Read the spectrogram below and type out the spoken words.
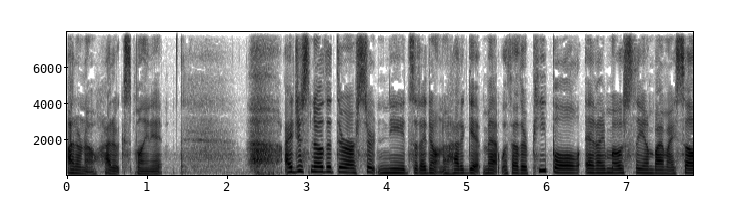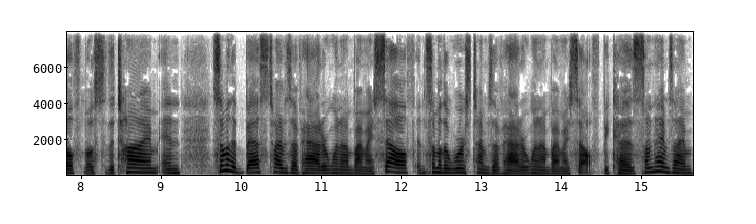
I don't know how to explain it. I just know that there are certain needs that I don't know how to get met with other people, and I mostly am by myself most of the time. And some of the best times I've had are when I'm by myself, and some of the worst times I've had are when I'm by myself because sometimes I'm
